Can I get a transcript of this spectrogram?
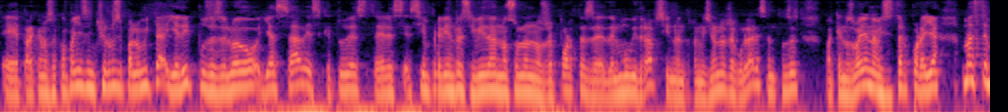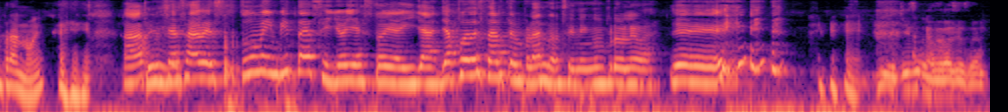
eh, para que nos acompañes en Churros y Palomita. Y Edith, pues desde luego ya sabes que tú este, eres siempre bien recibida, no solo en los reportes del Movie Draft, sino en transmisiones regulares. Entonces, para que nos vayan a visitar por allá más temprano, ¿eh? ah, pues ya sabes, tú me invitas y yo ya estoy ahí, ya, ya puedo estar temprano sin ningún problema. Muchísimas gracias, Dan.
